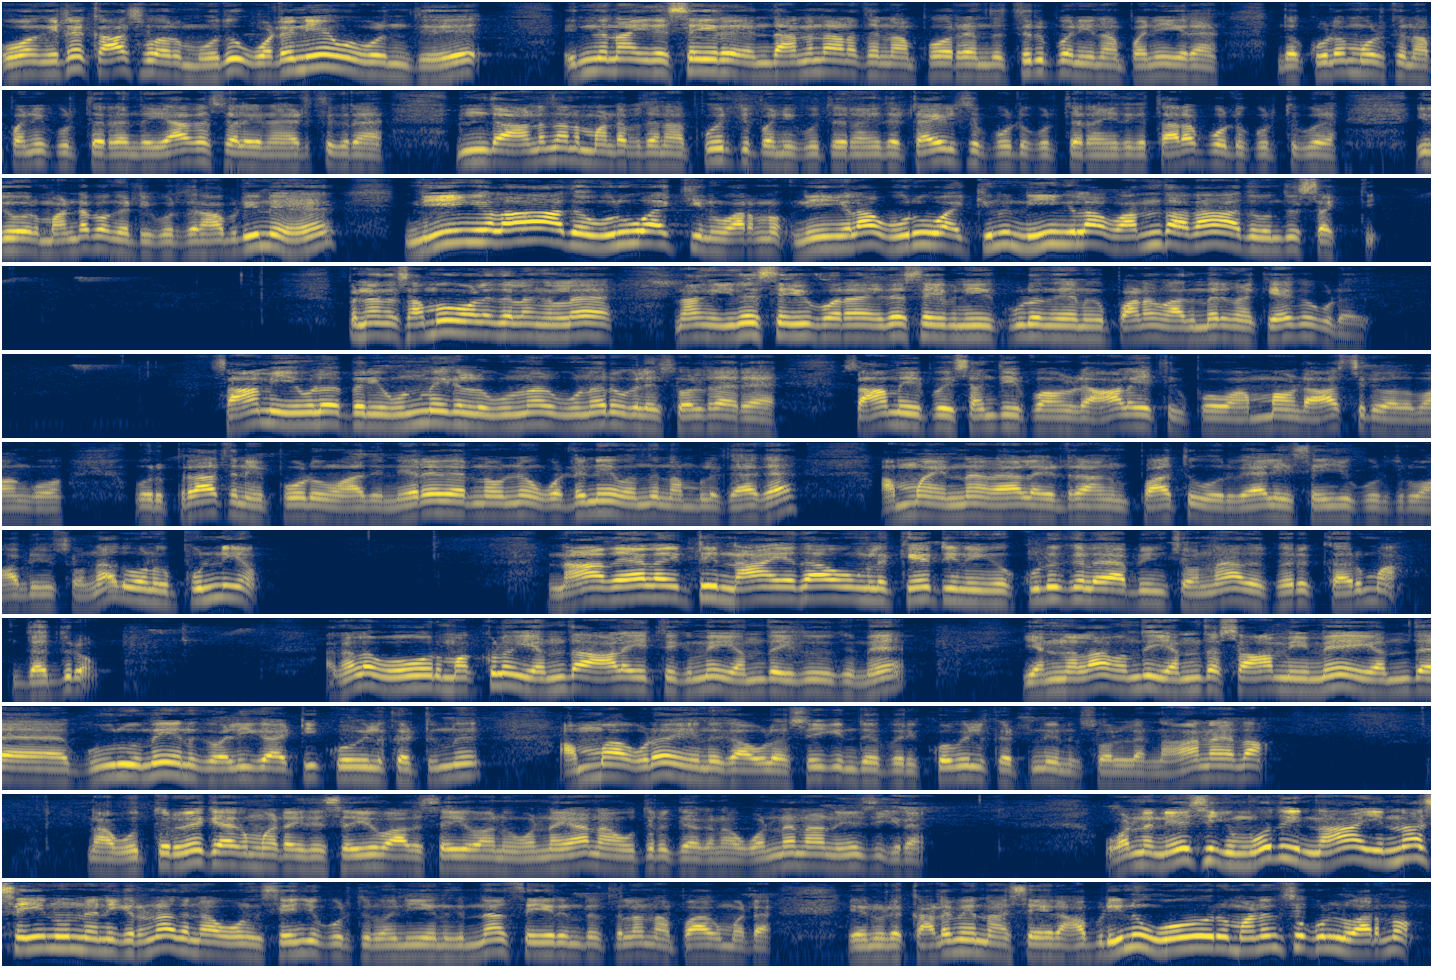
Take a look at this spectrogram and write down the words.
உங்ககிட்ட காசு வரும்போது உடனே வந்து இந்த நான் இதை செய்யறேன் இந்த அன்னதானத்தை நான் போடுறேன் இந்த திருப்பணி நான் பண்ணிக்கிறேன் இந்த குடமுழுக்கு நான் பண்ணி கொடுத்துறேன் இந்த யாக சிலையை நான் எடுத்துக்கிறேன் இந்த அன்னதான மண்டபத்தை நான் பூர்த்தி பண்ணி கொடுத்துறேன் இதை டைல்ஸ் போட்டு கொடுத்துறேன் இதுக்கு தர போட்டு கொடுத்துக்கிறேன் இது ஒரு மண்டபம் கட்டி கொடுத்துறேன் அப்படின்னு நீங்களா அதை உருவாக்கின்னு வரணும். நீங்களா உருவாக்கின்னு நீங்களா வந்தாதான் அது வந்து சக்தி. இப்போ நான் அந்த சமூக வலைதளங்களில் நாங்கள் இதை செய்ய போகிறேன் இதை செய்ய நீ கொடுங்க எனக்கு பணம் அது மாதிரி நான் கேட்கக்கூடாது. சாமி இவ்வளோ பெரிய உண்மைகள் உணர் உணர்வுகளை சொல்கிறாரு சாமியை போய் சந்திப்போம் அவனுடைய ஆலயத்துக்கு போவோம் அம்மாவோட ஆசீர்வாதம் வாங்குவோம் ஒரு பிரார்த்தனை போடுவோம் அது நிறைவேறின உடனே வந்து நம்மளுக்காக அம்மா என்ன வேலை இடுறாங்கன்னு பார்த்து ஒரு வேலையை செஞ்சு கொடுத்துருவோம் அப்படின்னு சொன்னால் அது உனக்கு புண்ணியம். நான் வேலை இட்டு நான் ஏதாவது உங்களுக்கு கேட்டு நீங்கள் கொடுக்கல அப்படின்னு சொன்னால் அது பெரு கருமா தத்ரம். அதனால ஒவ்வொரு மக்களும் எந்த ஆலயத்துக்குமே எந்த இதுக்குமே என்னெல்லாம் வந்து எந்த சாமியுமே எந்த குருவுமே எனக்கு வழிகாட்டி கோவில் கட்டுன்னு அம்மா கூட எனக்கு அவ்வளோ சீக்கிரம் இந்த பெரிய கோவில் கட்டுன்னு எனக்கு சொல்ல நானே தான். நான் உத்தரவே கேட்க மாட்டேன். இதை செய்வா அதை செய்வான்னு. ஒன்னையா நான் உத்தரவு கேட்கணும் உன்னை நான் நேசிக்கிறேன். உன்னை நேசிக்கும் போது நான் என்ன செய்யணும்னு நினைக்கிறேனோ அதை நான் உனக்கு செஞ்சு கொடுத்துருவேன். நீ எனக்கு என்ன செய்யறன்றதெல்லாம் நான் பார்க்க மாட்டேன். என்னுடைய கடமை நான் செய்கிறேன் அப்படின்னு ஒவ்வொரு மனசுக்குள் வரணும்.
